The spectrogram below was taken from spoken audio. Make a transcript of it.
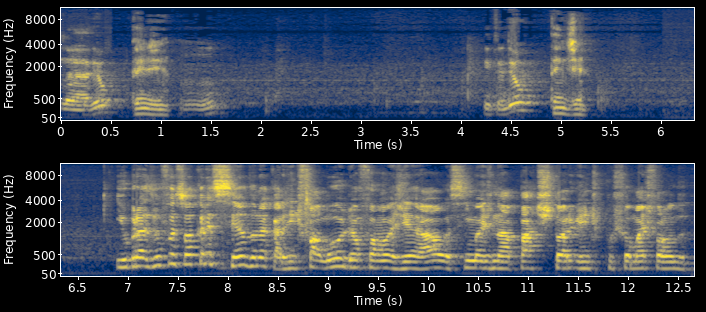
Né, viu? Entendi. Entendeu? Entendi. E o Brasil foi só crescendo, né, cara? A gente falou de uma forma geral, assim, mas na parte histórica a gente puxou mais falando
